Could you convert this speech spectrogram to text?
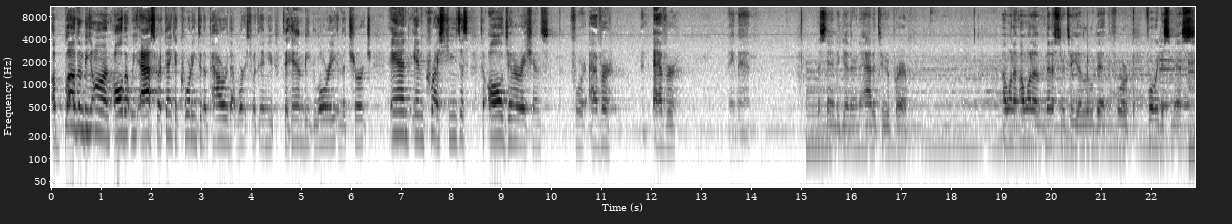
above and beyond all that we ask or think according to the power that works within you. To him be glory in the church and in Christ Jesus to all generations forever and ever. Amen. Let's stand together in the attitude of prayer. I want to I want to minister to you a little bit before before we dismiss.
